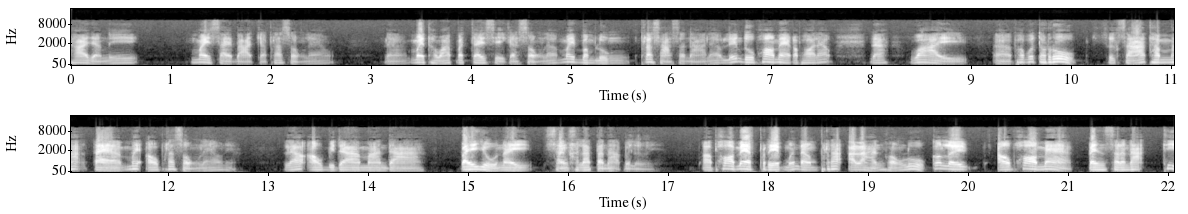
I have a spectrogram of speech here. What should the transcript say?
ถ้าอย่างนี้ไม่ใส่บาตรกับพระสงฆ์แล้ว นะไม่ถวายปัจจัยสี่กับสงฆ์แล้วไม่บำรุงพระศาสนาแล้ว เลี้ยงดูพ่อแม่ก็พอแล้วนะไหว้พระพุทธรูป ศึกษาธรรมะแต่ไม่เอาพระสงฆ์แล้วเนี่ย แล้วเอาบิดามารดาไปอยู่ในสังฆรัตนะไปเลยพ่อแม่เปรียบเหมือนดังพระอรหันต์ของลูกก็เลยเอาพ่อแม่เป็นสรณะที่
